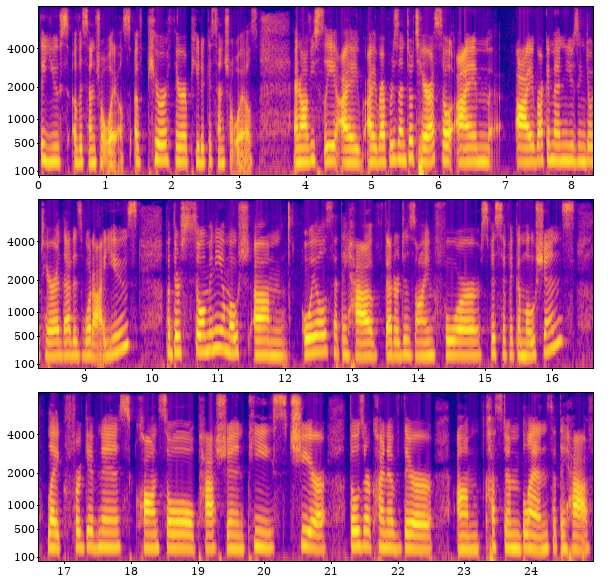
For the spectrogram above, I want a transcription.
the use of essential oils, of pure therapeutic essential oils. And obviously, I, I represent doTERRA, so I'm I recommend using doTERRA. That is what I use. But there's so many emotion um, oils that they have that are designed for specific emotions, like forgiveness, console, passion, peace, cheer. Those are kind of their um, custom blends that they have.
